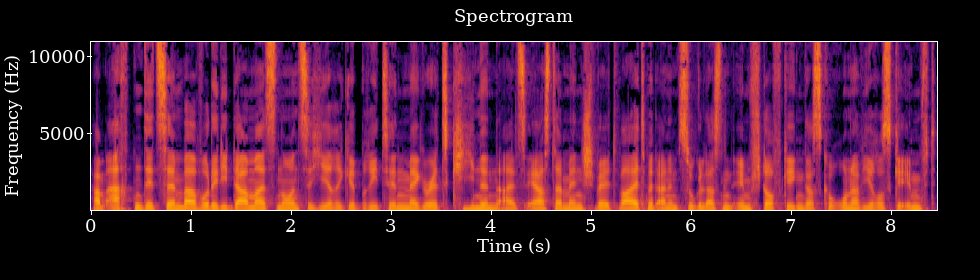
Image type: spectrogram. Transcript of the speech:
Am 8. Dezember wurde die damals 90-jährige Britin Margaret Keenan als erster Mensch weltweit mit einem zugelassenen Impfstoff gegen das Coronavirus geimpft.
